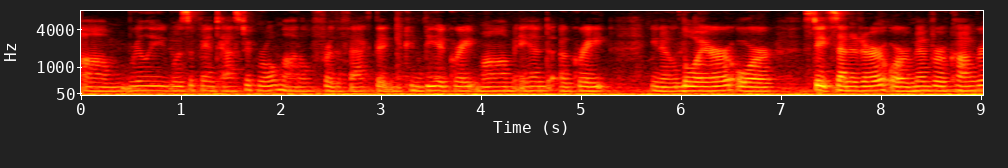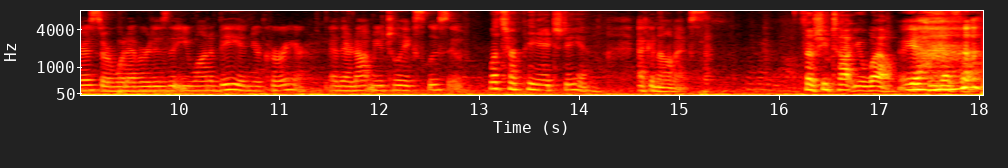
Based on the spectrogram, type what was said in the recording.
Um, really was a fantastic role model for the fact that you can be a great mom and a great, you know, lawyer or state senator or member of Congress or whatever it is that you want to be in your career. And they're not mutually exclusive. What's her PhD in? Economics. So she taught you well. Yeah.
